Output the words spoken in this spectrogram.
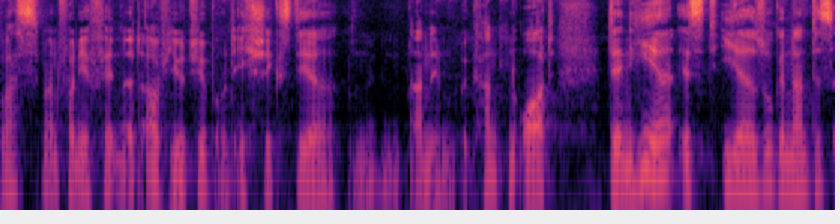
was man von ihr findet auf YouTube und ich schick's dir mm, an den bekannten Ort. Denn hier ist ihr sogenanntes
